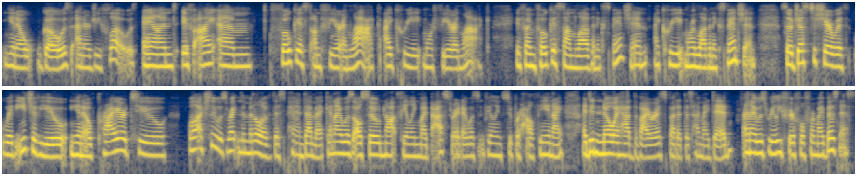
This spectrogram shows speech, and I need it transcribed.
you know, goes, energy flows. And if I am focused on fear and lack, I create more fear and lack if i'm focused on love and expansion i create more love and expansion. So just to share with with each of you you know prior to well actually it was right in the middle of this pandemic and i was also not feeling my best right? I wasn't feeling super healthy and i i didn't know i had the virus but at the time i did and i was really fearful for my business.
